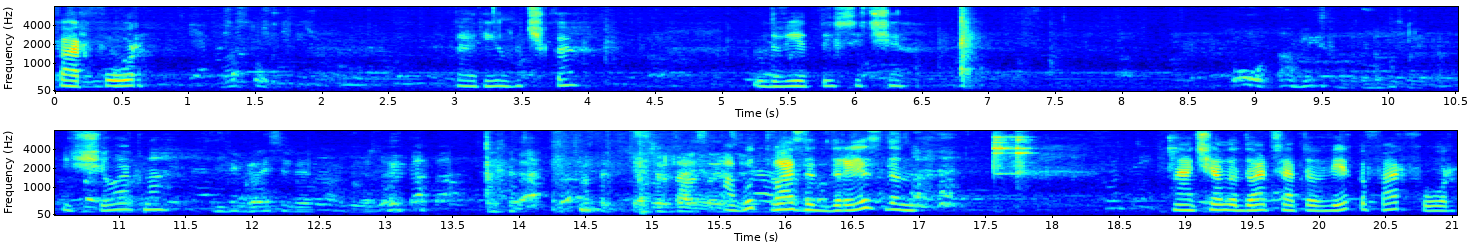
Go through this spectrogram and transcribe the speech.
фарфор, тарелочка 2000. Еще одна. А вот ваза Дрезден. Начало 20 века фарфор.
